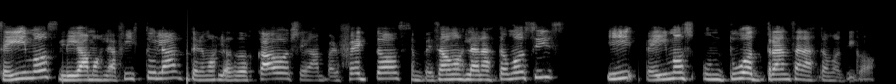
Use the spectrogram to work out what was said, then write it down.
Seguimos, ligamos la fístula, tenemos los dos cabos, llegan perfectos, empezamos la anastomosis y pedimos un tubo transanastomótico.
